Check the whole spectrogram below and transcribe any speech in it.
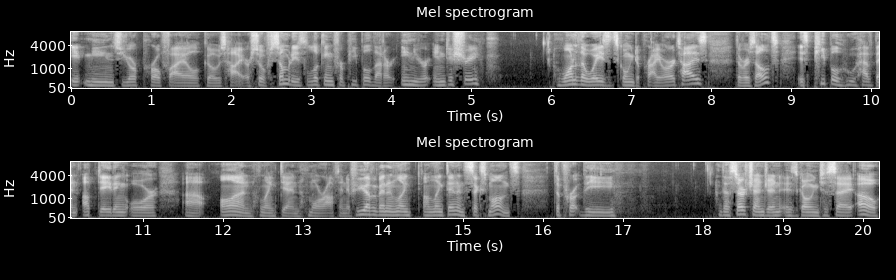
it means your profile goes higher. So if somebody's looking for people that are in your industry, one of the ways it's going to prioritize the results is people who have been updating or uh, on LinkedIn more often. If you haven't been link on LinkedIn in six months, the pro the the search engine is going to say, oh,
